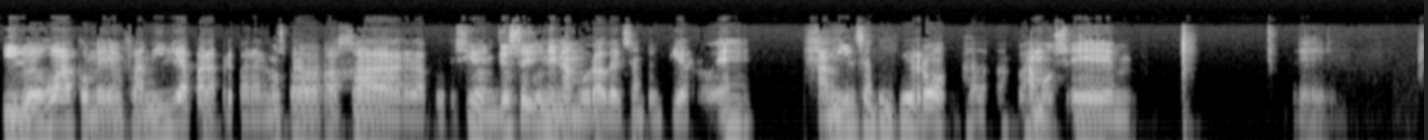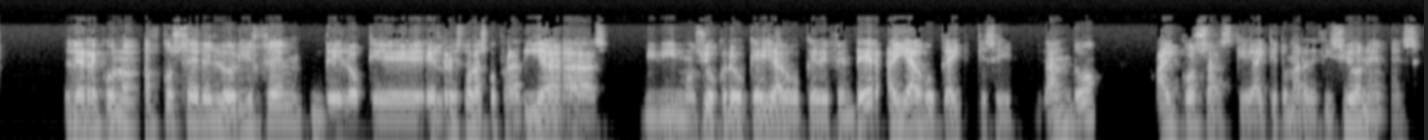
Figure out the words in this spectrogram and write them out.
y luego a comer en familia para prepararnos para bajar a la procesión. Yo soy un enamorado del Santo Entierro. ¿eh? A mí el Santo Entierro, vamos, eh, eh, le reconozco ser el origen de lo que el resto de las cofradías vivimos. Yo creo que hay algo que defender, hay algo que hay que seguir dando, hay cosas que hay que tomar decisiones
